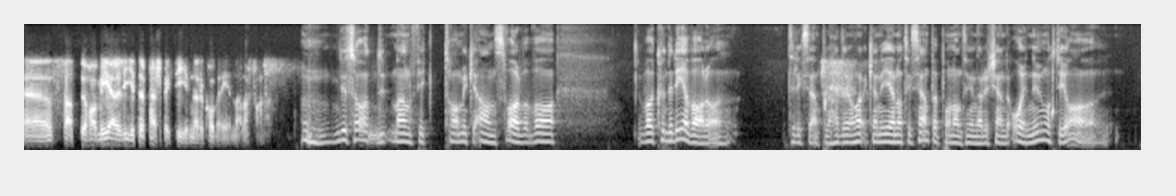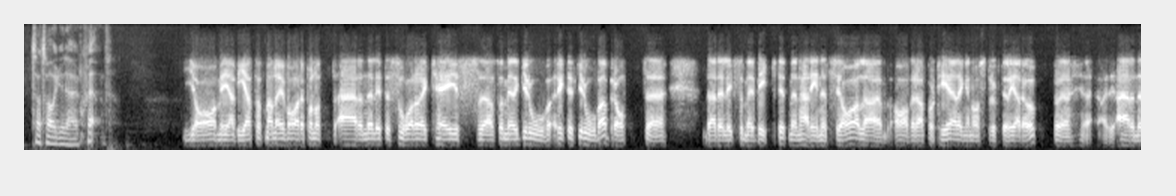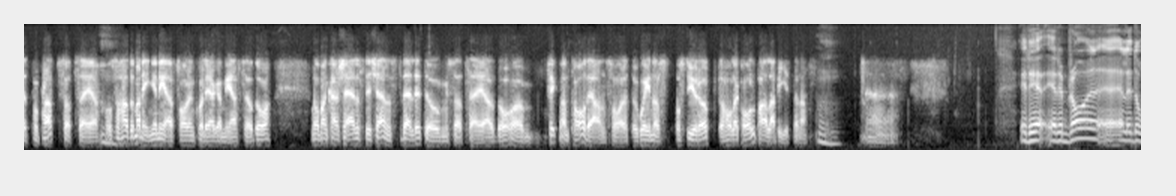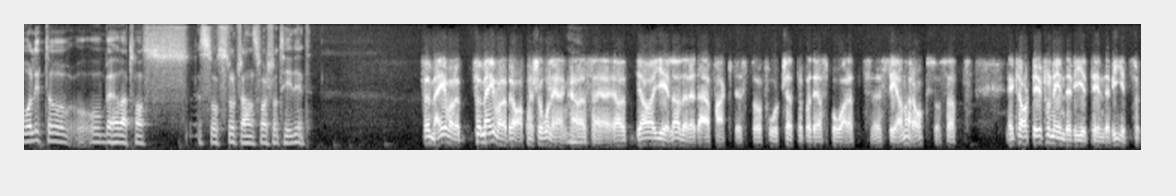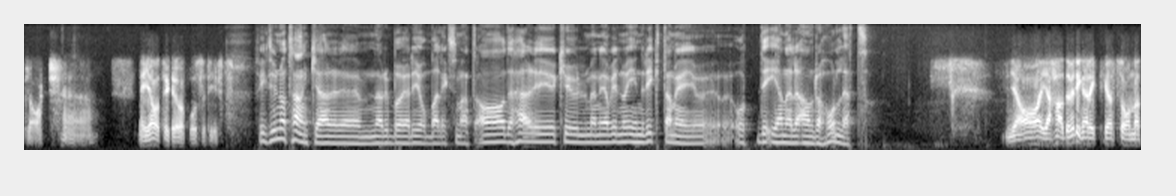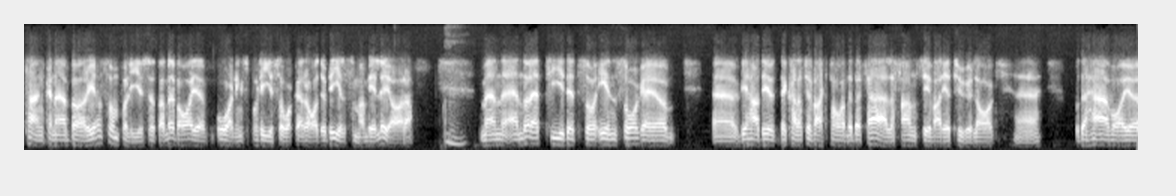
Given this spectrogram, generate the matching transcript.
eh, så att du har mer lite perspektiv när du kommer in i alla fall. Mm. Du sa att man fick ta mycket ansvar. Vad, vad kunde det vara då? till exempel? Hade, du- kan du ge något exempel på någonting när du kände oj, nu måste jag ta tag i det här själv? Ja, men jag vet att man har ju varit på något ärende, lite svårare case, alltså med grov, riktigt grova brott eh, där det liksom är viktigt med den här initiala avrapporteringen och strukturera upp eh, ärendet på plats så att säga. Och så hade man ingen erfaren kollega med sig och då var man kanske äldst i tjänst, väldigt ung så att säga. Då fick man ta det ansvaret och gå in och, och styra upp och hålla koll på alla bitarna. Eh, Är det, är det bra eller dåligt att, att behöva ta så stort ansvar så tidigt? För mig var det, för mig var det bra personligen kan jag säga. Jag, jag gillade det där faktiskt och fortsätter på det spåret eh, senare också. Så att, det är klart, det är från individ till individ såklart. Eh, Men jag tycker det var positivt. Fick du några tankar eh, när du började jobba, liksom att ja, det här är ju kul, men jag vill nog inrikta mig åt det ena eller andra hållet? Ja, jag hade väl inga riktiga sådana tankar när jag började som polis, utan det var ju ordningspolis och åka radiobil som man ville göra. Men ändå rätt tidigt så insåg jag ju, eh, vi hade ju, det kallas ju vakthavande befäl, fanns i varje turlag. Eh, och det här var ju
